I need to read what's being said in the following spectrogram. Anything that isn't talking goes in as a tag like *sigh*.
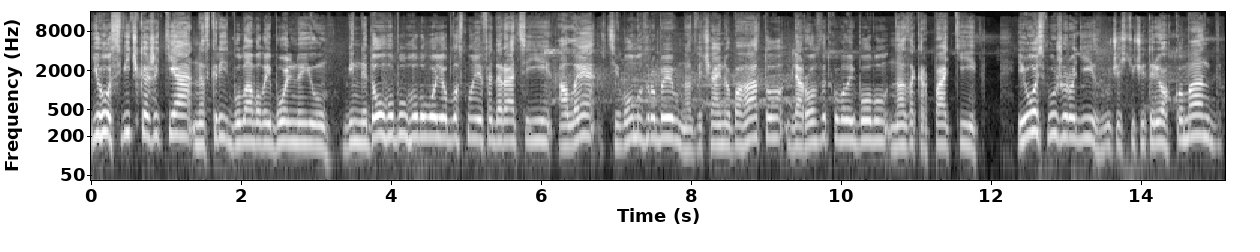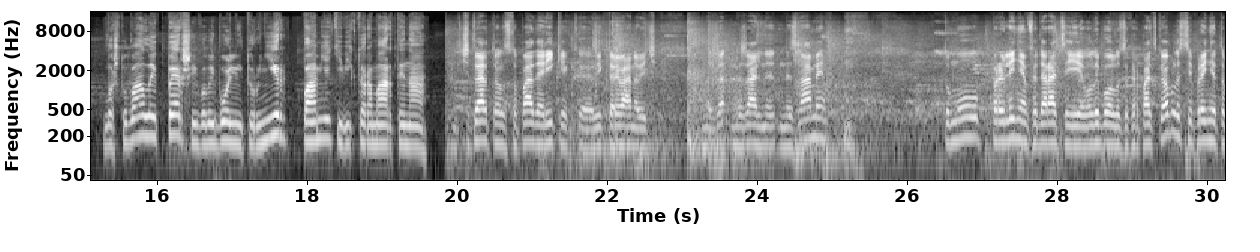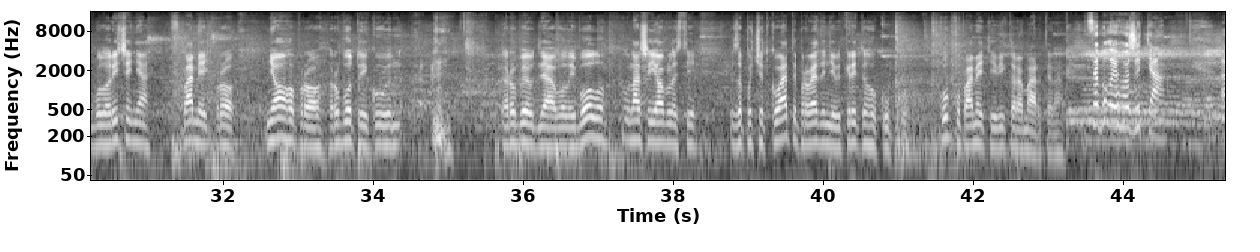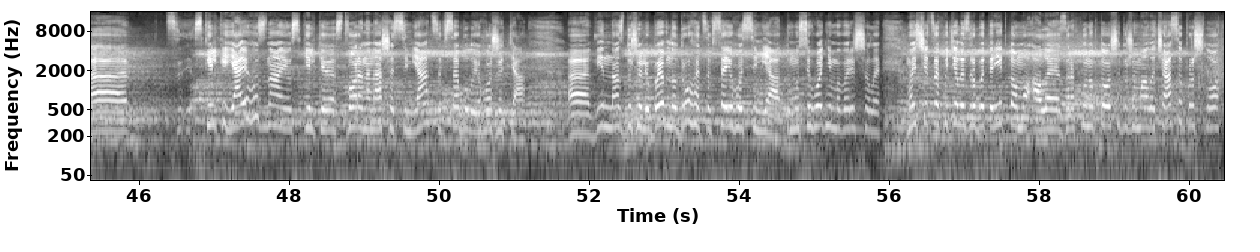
Його свічка життя наскрізь була волейбольною. Він недовго був головою обласної федерації, але в цілому зробив надзвичайно багато для розвитку волейболу на Закарпатті. І ось в Ужгороді з участю чотирьох команд влаштували перший волейбольний турнір пам'яті Віктора Мартина. 4 листопада рік, як е, Віктор Іванович, на жаль- не з нами. Тому правлінням Федерації волейболу Закарпатської області прийнято було рішення в пам'ять про нього, про роботу, яку він *clears throat* робив для волейболу у нашій області, започаткувати проведення відкритого кубку. Кубку пам'яті Віктора Мартина. Це було його життя. Е, Скільки я його знаю, скільки створена наша сім'я, це все було його життя. Е, Він нас дуже любив. Ну, друге, це все його сім'я. Тому сьогодні ми вирішили. Ми ще це хотіли зробити рік тому, але за рахунок того, що дуже мало часу пройшло,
